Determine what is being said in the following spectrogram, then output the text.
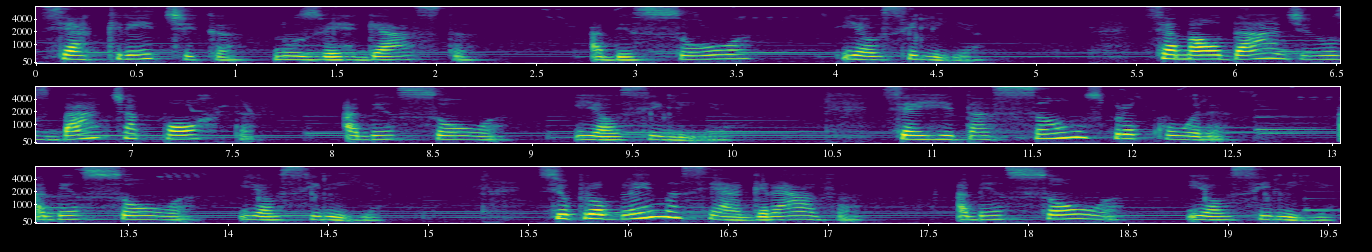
Se a crítica nos vergasta, abençoa e auxilia. Se a maldade nos bate à porta, abençoa e auxilia. Se a irritação nos procura, abençoa e auxilia. Se o problema se agrava, abençoa e auxilia.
